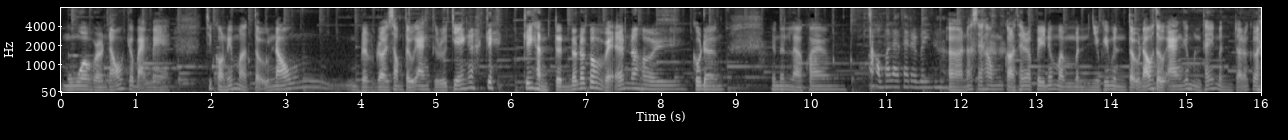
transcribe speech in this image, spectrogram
mua và nấu cho bạn bè. Chứ còn nếu mà tự nấu rồi, rồi xong tự ăn tự rửa chén á cái cái hành trình đó nó có vẻ nó hơi cô đơn cho nên là khoa nó không phải là therapy nữa ờ nó sẽ không còn therapy nếu mà mình nhiều khi mình tự nấu tự ăn cái mình thấy mình trời đất ơi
